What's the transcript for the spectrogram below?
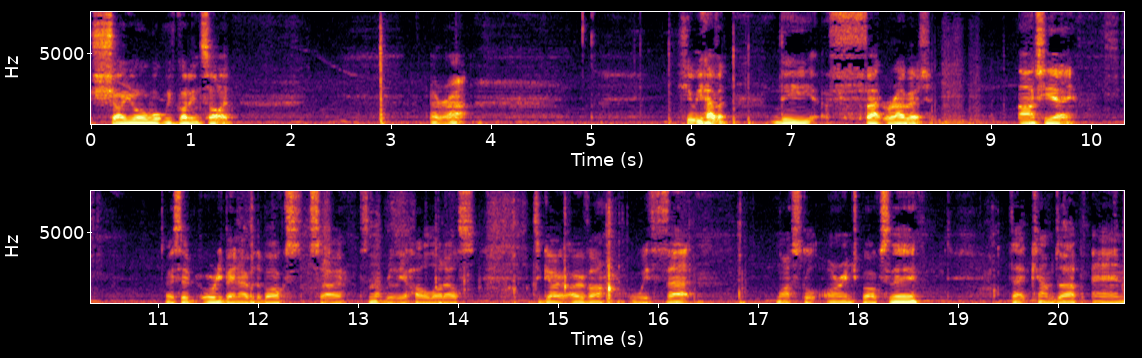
show you all what we've got inside. Alright. Here we have it. The Fat Rabbit RTA. Like I said, already been over the box, so there's not really a whole lot else to go over with that. Nice little orange box there. That comes up and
